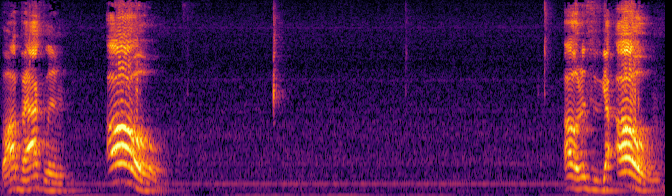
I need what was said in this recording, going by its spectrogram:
Bob Backlund. Oh! Oh, this is got. Oh!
